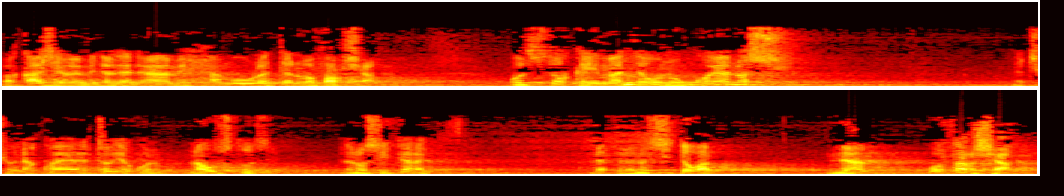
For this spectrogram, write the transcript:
pa kaže wa min al-an'ami hamulatan wa farsha od stoka imate onu koja nosi znači ona koja je čovjeku na usluzi da nosi teret da prenosi tovar nam o farša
